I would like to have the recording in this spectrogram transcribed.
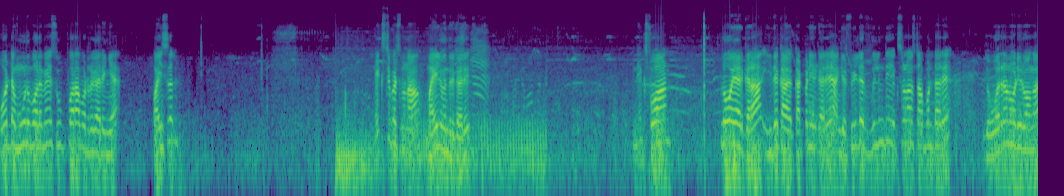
போட்ட மூணு பாலுமே சூப்பராக போட்டிருக்காரு இங்க. ஃபைசல். நெக்ஸ்ட் பேட்ஸ்மனா மயில் வந்திருக்காரு. நெக்ஸ்ட் ஒன் லோயா இருக்கிறா. இதை கட் பண்ணியிருக்காரு. அங்கே ஃபீல்டர் விழுந்து எக்ஸ்ட்ரா ஸ்டாப் பண்ணிட்டாரு. இது ஒரு ரன் ஓடிடுவாங்க.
